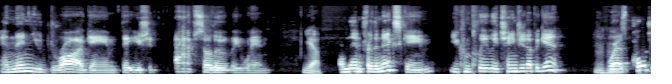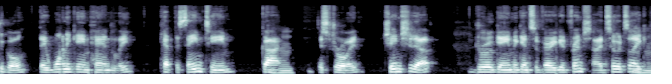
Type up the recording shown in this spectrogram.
and then you draw a game that you should absolutely win. Yeah. And then for the next game, you completely change it up again. Mm-hmm. Whereas Portugal, they won a game handily, kept the same team, got mm-hmm. destroyed, changed it up, drew a game against a very good French side. So it's like, mm-hmm.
